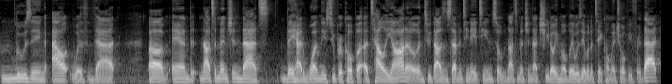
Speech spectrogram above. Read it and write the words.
losing out with that, uh, and not to mention that they had won the Supercoppa Italiano in 2017-18. So not to mention that Ciro Immobile was able to take home a trophy for that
